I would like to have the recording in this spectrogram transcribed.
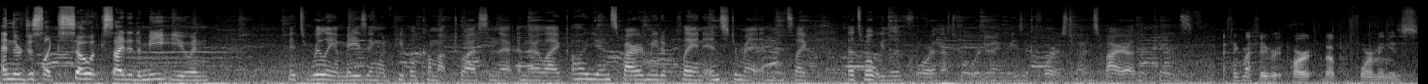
and they're just like so excited to meet you and it's really amazing when people come up to us and they're, and they're like, oh, you inspired me to play an instrument. And it's like, that's what we live for, and that's what we're doing music for, is to inspire other kids. I think my favorite part about performing is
